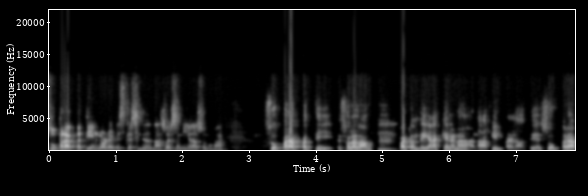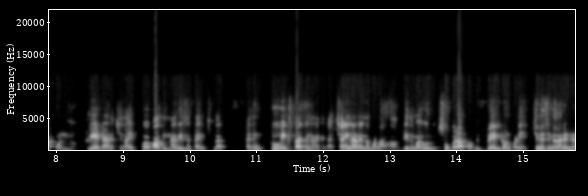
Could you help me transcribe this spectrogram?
super app பத்தி எங்களோட டிஸ்கஷன் இதுதான். சொல்லி நீங்க தான் சொல்லுங்க சூப்பர் ஆப் பத்தி சொல்லலாம். பட் வந்து எனக்கு என்னன்னா நான் ஃபீல் பண்ணேன்னா வந்து சூப்பர் ஆப் ஒன்று கிரியேட் ஆனிச்சுன்னா இப்போ பாத்தீங்கன்னா ரீசெண்ட் டைம்ஸ்ல ஐ திங்க் டூ வீக்ஸ் பேக்குன்னு நினைக்கிறேன். சைனால என்ன பண்ணாங்க அப்படி இந்த மாதிரி ஒரு சூப்பர் ஆப் வந்து பிரேக் டவுன் பண்ணி சின்ன சின்னதா ரெண்டு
